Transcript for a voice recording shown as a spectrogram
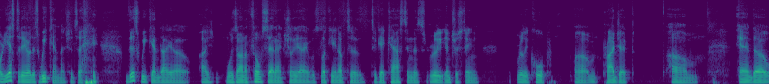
or yesterday or this weekend, I should say, this weekend I uh, I was on a film set. Actually, I was lucky enough to to get cast in this really interesting, really cool um, project. Um, and uh,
